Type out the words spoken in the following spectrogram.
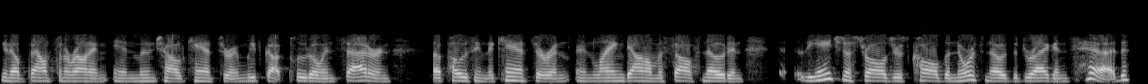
you know, bouncing around in, in moonchild Cancer, and we've got Pluto and Saturn opposing the Cancer and, and laying down on the South Node. And the ancient astrologers called the North Node the dragon's head.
